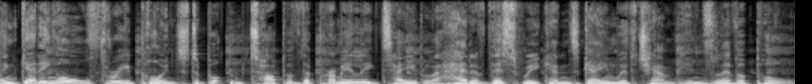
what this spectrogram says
and getting all three points to put them top of the Premier League table ahead of this weekend's game with champions Liverpool.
